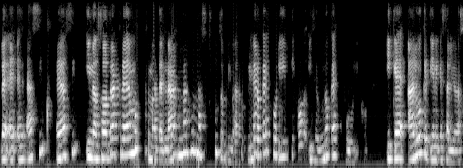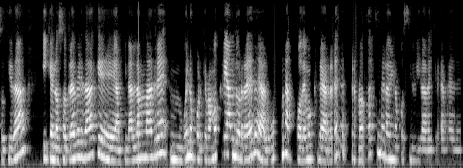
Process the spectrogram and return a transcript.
es así, es así. Y nosotras creemos que maternar no es un asunto privado. Primero que es político y segundo que es público. Y que es algo que tiene que salir a la sociedad y que nosotras es verdad que al final las madres, mm, bueno, porque vamos creando redes, algunas podemos crear redes, pero no todas tienen la misma posibilidad de crear redes.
